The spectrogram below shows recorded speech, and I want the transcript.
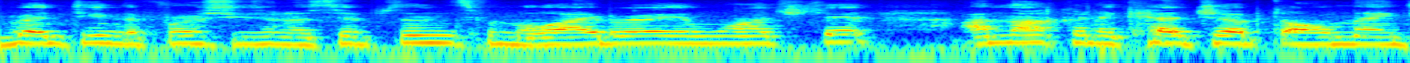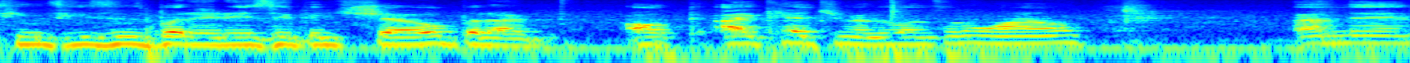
renting the first season of Simpsons from the library and watched it. I'm not going to catch up to all 19 seasons, but it is a good show. But I'm I'll, I catch them every once in a while. And then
